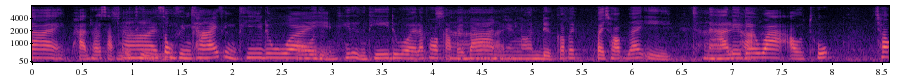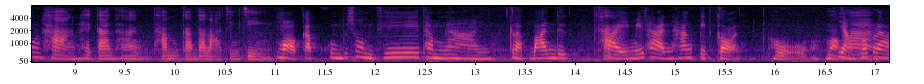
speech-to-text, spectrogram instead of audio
ได้ผ่านโทรศัพท์มือถือใช่ส่งสินค้าให้ถึงที่ด้วยโอ้ถึงที่ถึงที่ด้วย แล้วพอกลับไปใช่บ้านยังนอนดึกก็ไปไปช็อปได้อีกใช่นะคะเรียกค่ะได้ว่าเอาทุกช่องทางในการทางทำการตลาดจริงเหมาะกับคุณผู้ชมที่ทำงานกลับบ้านดึกค่ะไปไม่ทันห้างปิดก่อนๆ โหเหมาะอย่างมพวกเรา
